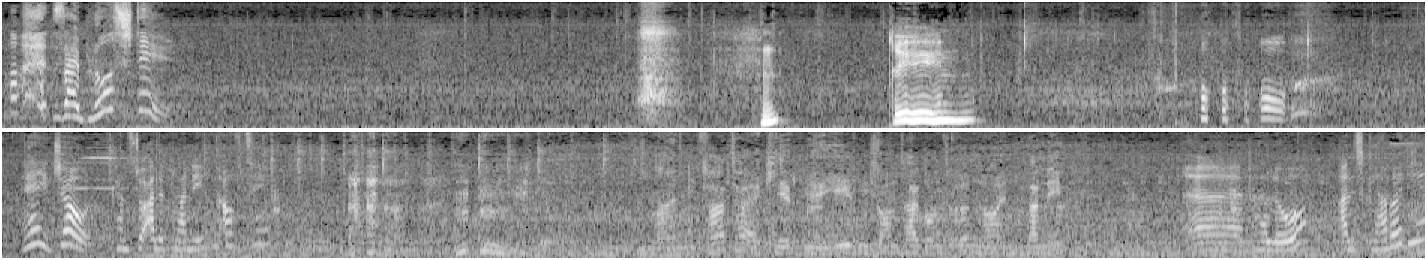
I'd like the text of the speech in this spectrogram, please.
Sei bloß still. Drehen. Hey Joel, kannst du alle Planeten aufzählen? Mein Vater erklärt mir jeden Sonntag unsere neuen Planeten. Äh, hallo? Alles klar bei dir?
